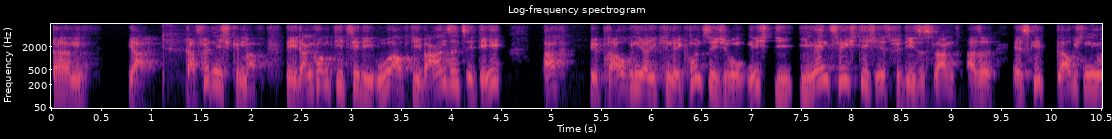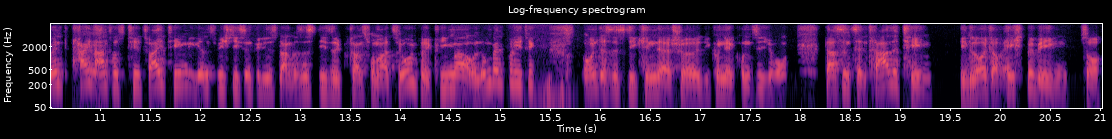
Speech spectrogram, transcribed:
ähm, ja, das wird nicht gemacht. Nee, dann kommt die CDU auf die Wahnsinnsidee, ach, wir brauchen ja die Kindergrundsicherung nicht, die immens wichtig ist für dieses Land. Also es gibt, glaube ich, im Moment kein anderes zwei Themen, die ganz wichtig sind für dieses Land. Das ist diese Transformation für Klima- und Umweltpolitik und das ist die Kinder, die Kindergrundsicherung. Das sind zentrale Themen, die die Leute auch echt bewegen. So.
